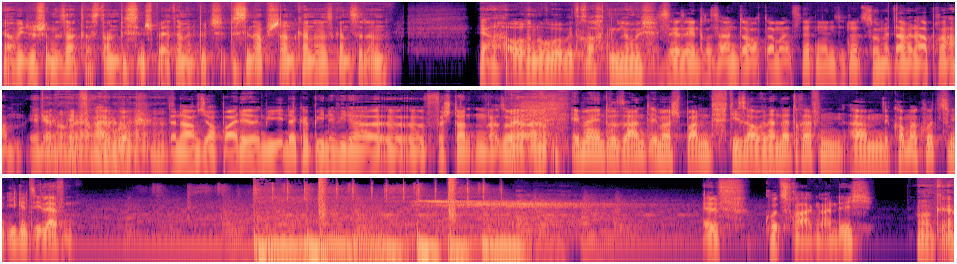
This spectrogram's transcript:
Ja, wie du schon gesagt hast, dann ein bisschen später mit bi- bisschen Abstand kann er das Ganze dann ja auch in Ruhe betrachten, glaube ich. Sehr, sehr interessant. Auch damals, wir hatten ja die Situation mit David Abraham in, Genau, in Freiburg. ja, ja, ja. Danach haben sich auch beide irgendwie in der Kabine wieder äh, äh, verstanden. Also Ja, ja. immer interessant, immer spannend, diese Aufeinandertreffen. Ähm, wir kommen mal kurz zu den Eagles 11. Elf Kurzfragen an dich Okay.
